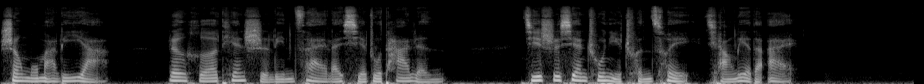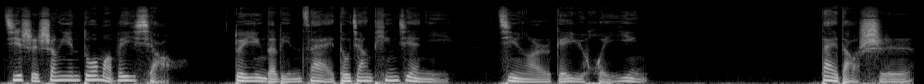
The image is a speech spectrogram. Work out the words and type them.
圣母玛利亚、任何天使临在来协助他人，即是献出你纯粹强烈的爱，即使声音多么微小。对应的临在都将听见你，进而给予回应。带导时，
